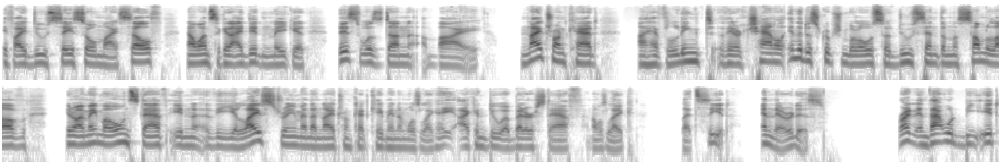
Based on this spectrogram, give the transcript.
if I do say so myself. Now, once again, I didn't make it. This was done by Nitroncat. I have linked their channel in the description below, so do send them some love. You know, I made my own staff in the live stream, and then Nitroncat came in and was like, hey, I can do a better staff. And I was like, let's see it. And there it is. Right, and that would be it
